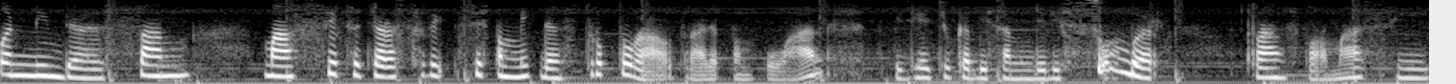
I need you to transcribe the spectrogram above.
penindasan masif secara sistemik dan struktural terhadap perempuan, tapi dia juga bisa menjadi sumber transformasi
